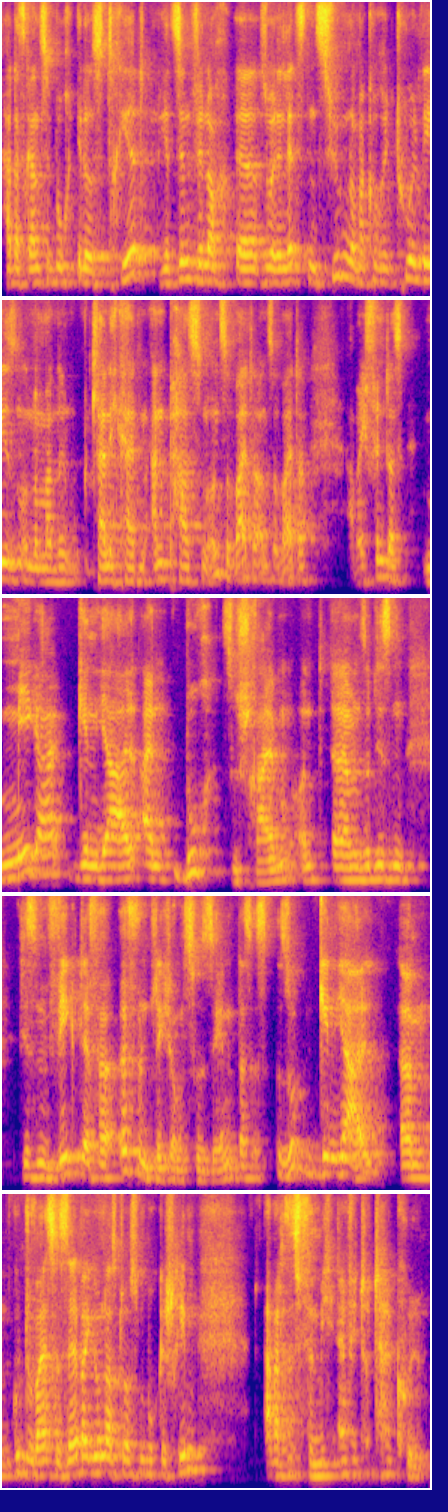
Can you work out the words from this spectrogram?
hat das ganze Buch illustriert. Jetzt sind wir noch äh, so in den letzten Zügen nochmal Korrektur lesen und nochmal Kleinigkeiten anpassen und so weiter und so weiter. Aber ich finde das mega genial, ein Buch zu schreiben und ähm, so diesen, diesen Weg der Veröffentlichung zu sehen. Das ist so genial. Ähm, gut, du weißt es selber, Jonas, du hast ein Buch geschrieben. Aber das ist für mich irgendwie total cool.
